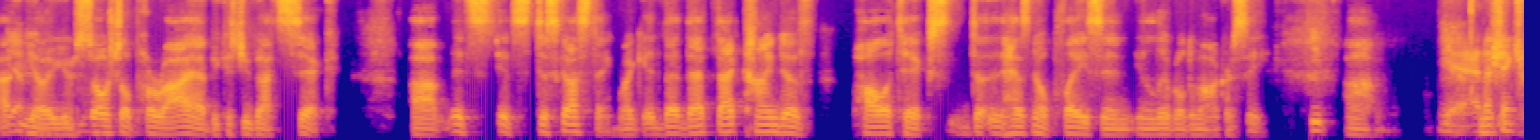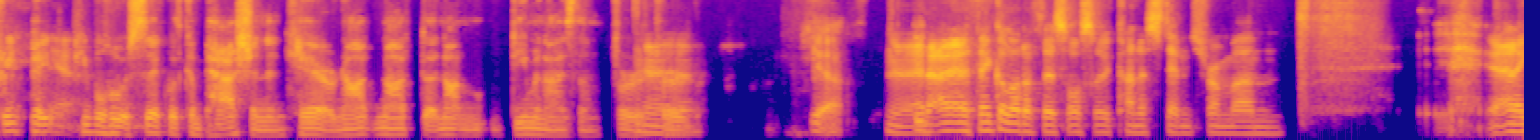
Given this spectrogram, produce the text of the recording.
Uh, Yeah. You know, you're social pariah because you got sick. Um, it's it's disgusting. Like that that that kind of politics d- has no place in in liberal democracy. Um, Yeah, we and I should think treat pa- yeah. people who are sick with compassion and care, not not uh, not demonize them for Yeah. for yeah, Yeah, and I I think a lot of this also kind of stems from, um, and I,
